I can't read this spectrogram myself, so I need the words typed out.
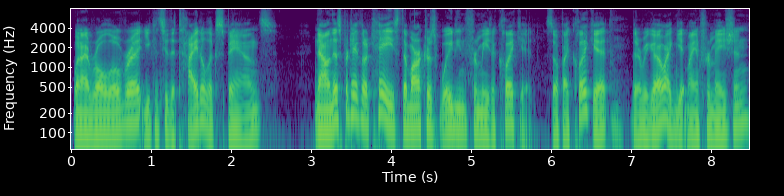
When I roll over it, you can see the title expands. Now in this particular case, the marker is waiting for me to click it. So if I click it, there we go, I can get my information.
